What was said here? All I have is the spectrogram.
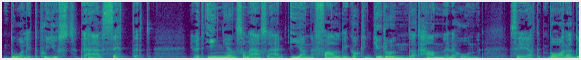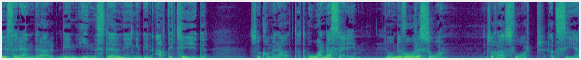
dåligt på just det här sättet. Jag vet ingen som är så här enfaldig och grund att han eller hon säger att bara du förändrar din inställning, din attityd, så kommer allt att ordna sig. Och om det vore så, så har jag svårt att se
